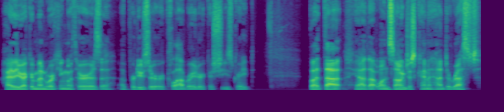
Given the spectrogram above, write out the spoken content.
highly recommend working with her as a, a producer or collaborator because she's great but that yeah that one song just kind of had to rest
